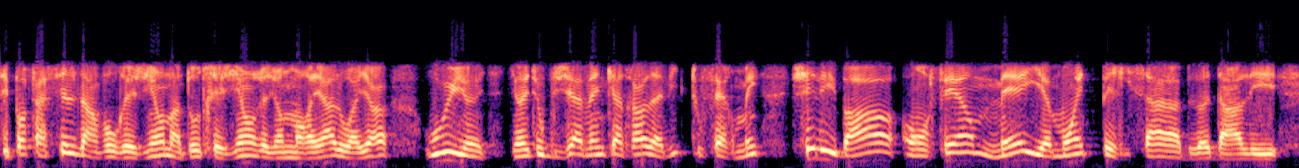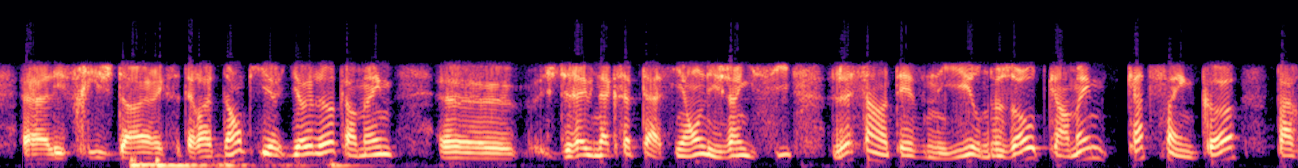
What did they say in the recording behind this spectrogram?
C'est pas facile dans vos régions, dans d'autres régions, région de Montréal ou ailleurs, où ils, ils ont été obligés à 24 heures d'avis de tout fermer. Chez les bars, on ferme, mais il y a moins de périssables là, dans les, euh, les frigidaires, etc. Donc, il y a, il y a là quand même, euh, je dirais, une acceptation. Les gens ici le sentaient venir. Nous autres, quand même, 4-5 cas par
